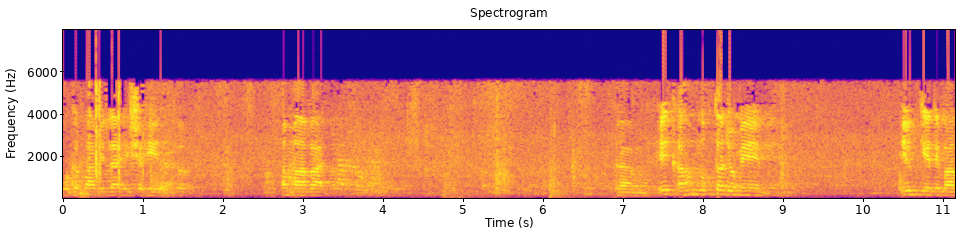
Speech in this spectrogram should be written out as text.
وكفى بالله شهيدا اما بعد ایک اہم نقطہ جو میں علم کے اعتبار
